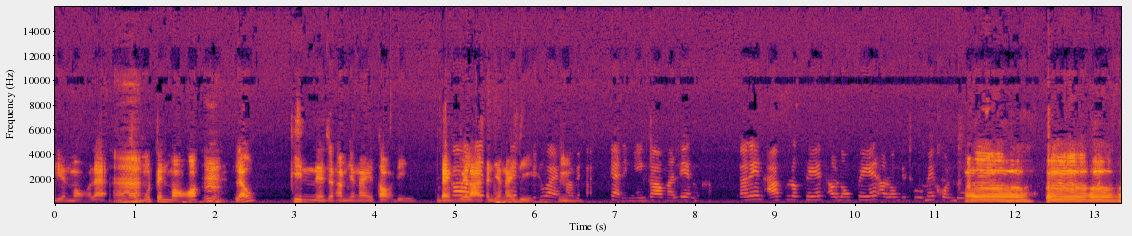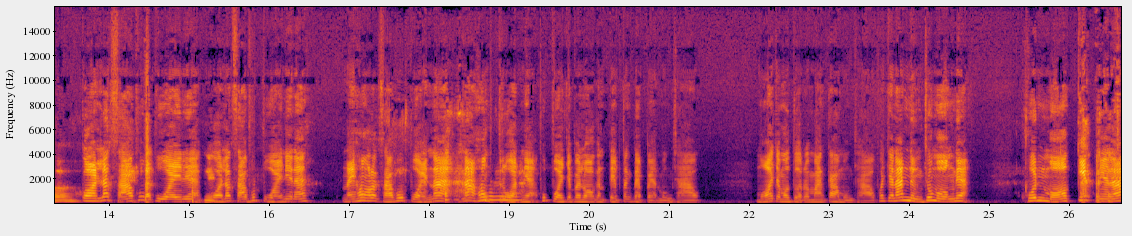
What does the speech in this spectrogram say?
เรียนหมอแล้วอ่าสมมุติเป็นหมออืมแล้วพินเนี่ยจะทำยังไงต่อดี แบ่งเวลากันยังไงดีเล่นไปด้วยอืค่ะมเวลาเครียดอย่างนี้ก็มาเล่นค่ะ ก็เล่นอัพลงเฟซเอาลงเฟซเอาลงยูทูบให้คนดูเออ เออเออเออ ก่อนรักษาผู้ป่วยเนี่ย นี่ ก่อนรักษาผู้ป่วยเนี่ยนะ ในห้องรักษาผู้ป่วยหน้า หน้าห้องตรวจเนี่ย ผู้ป่วยจะไปรอกันเต็มตั้งแต่แปดโมงเช้า หมอจะมาตรวจประมาณเก้าโมงเช้า เพราะฉะนั้นหนึ่งชั่วโมงเนี่ย คุณหมอกิฟเนี่ยนะ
